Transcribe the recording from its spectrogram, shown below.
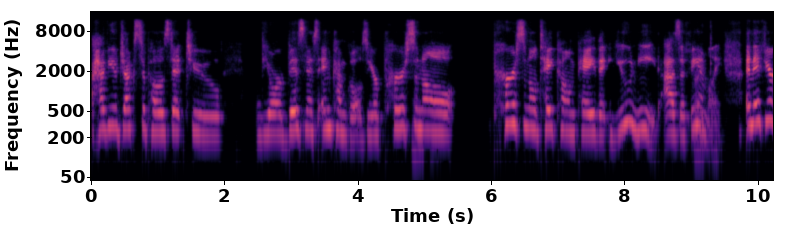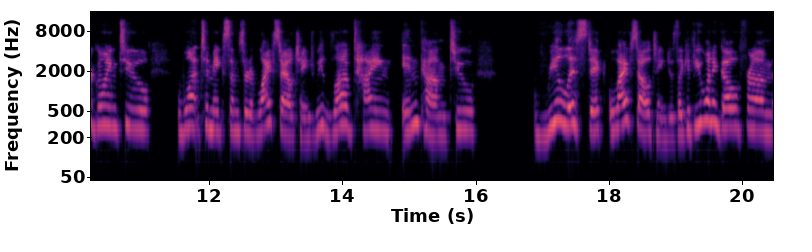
have you juxtaposed it to your business income goals, your personal right personal take home pay that you need as a family. Right. And if you're going to want to make some sort of lifestyle change, we love tying income to realistic lifestyle changes. Like if you want to go from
